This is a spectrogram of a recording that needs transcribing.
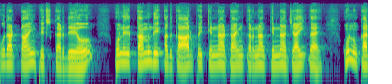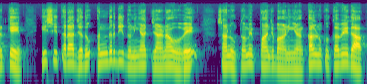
ਉਹਦਾ ਟਾਈਮ ਫਿਕਸ ਕਰਦੇ ਹੋ ਉਹਨੇ ਕੰਮ ਦੇ ਅਧਿਕਾਰ 'ਤੇ ਕਿੰਨਾ ਟਾਈਮ ਕਰਨਾ, ਕਿੰਨਾ ਚਾਹੀਦਾ ਹੈ, ਉਹਨੂੰ ਕਰਕੇ ਇਸੇ ਤਰ੍ਹਾਂ ਜਦੋਂ ਅੰਦਰ ਦੀ ਦੁਨੀਆ ਜਾਣਾ ਹੋਵੇ, ਸਾਨੂੰ ਕਮੇ ਪੰਜ ਬਾਣੀਆਂ, ਕੱਲ ਨੂੰ ਕੋ ਕਵੇਗਾ,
